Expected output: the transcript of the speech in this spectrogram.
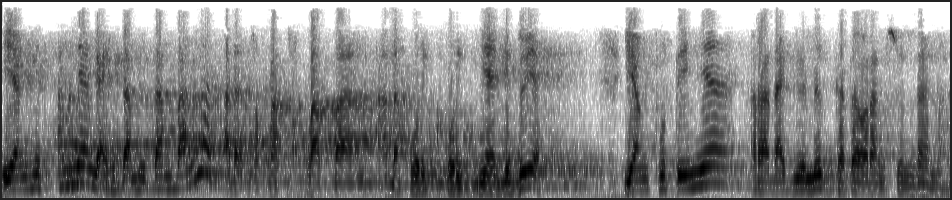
yang hitamnya nggak hitam-hitam banget, ada coklat-coklatan, ada kurik-kuriknya gitu ya. Yang putihnya rada genek kata orang Sunda mah.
